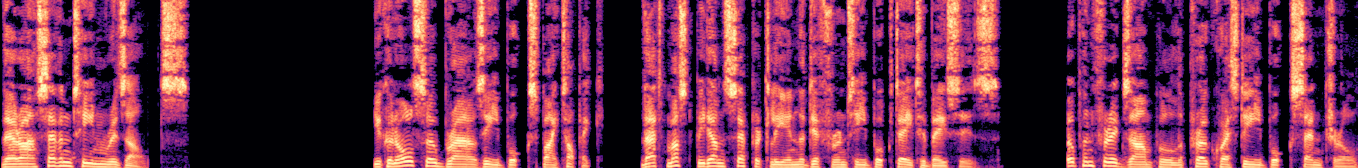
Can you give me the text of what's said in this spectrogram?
There are 17 results. You can also browse ebooks by topic. That must be done separately in the different ebook databases. Open for example the ProQuest eBook Central.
